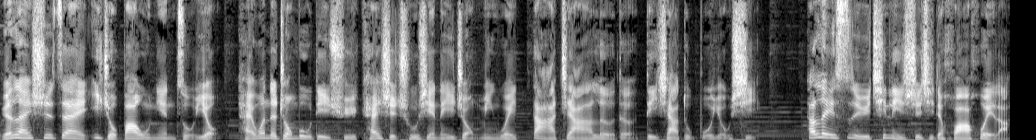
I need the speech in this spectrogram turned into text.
原来是在一九八五年左右，台湾的中部地区开始出现了一种名为“大家乐”的地下赌博游戏，它类似于清领时期的花卉啦，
